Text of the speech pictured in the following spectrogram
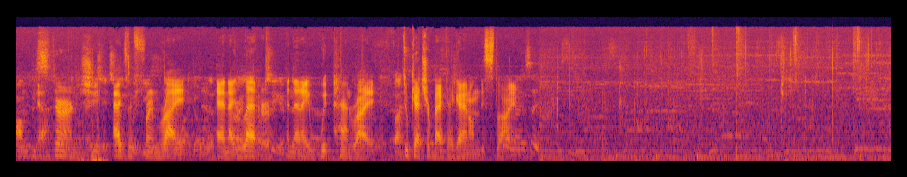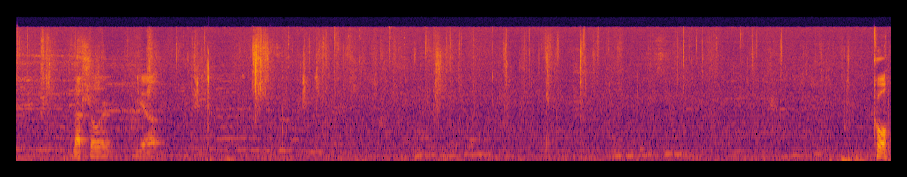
on the Yeah. stern she It's- so exit it's frame right what you wanna go with? and I Alright, let her and then I uh, whip hand right Fine. to catch her back again on this line. Left shoulder. Yep. Cool.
